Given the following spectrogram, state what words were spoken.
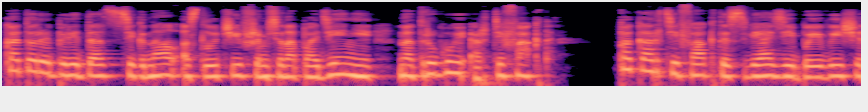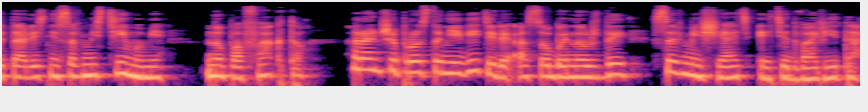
которое передаст сигнал о случившемся нападении на другой артефакт. Пока артефакты связи и боевые считались несовместимыми, но по факту раньше просто не видели особой нужды совмещать эти два вида.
